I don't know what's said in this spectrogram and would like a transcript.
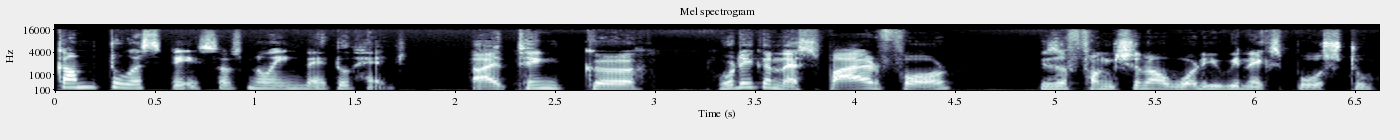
come to a space of knowing where to head? I think uh, what you can aspire for is a function of what you've been exposed to.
